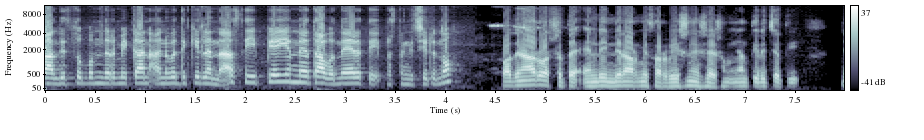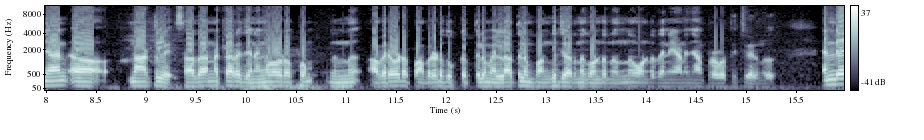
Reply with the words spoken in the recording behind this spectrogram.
ഗാന്ധി സ്തൂപം നിർമ്മിക്കാൻ അനുവദിക്കില്ലെന്ന് സി പി ഐ എം നേതാവ് നേരത്തെ പ്രസംഗിച്ചിരുന്നു. പതിനാറ് വർഷത്തെ എന്റെ ഇന്ത്യൻ ആർമി സർവീസിന് ശേഷം ഞാൻ തിരിച്ചെത്തി. ഞാൻ നാട്ടിലെ സാധാരണക്കാരെ ജനങ്ങളോടൊപ്പം നിന്ന് അവരോടൊപ്പം അവരുടെ ദുഃഖത്തിലും എല്ലാത്തിലും പങ്കുചേർന്നുകൊണ്ട് നിന്നുകൊണ്ട് തന്നെയാണ് ഞാൻ പ്രവർത്തിച്ചു വരുന്നത്. എന്റെ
